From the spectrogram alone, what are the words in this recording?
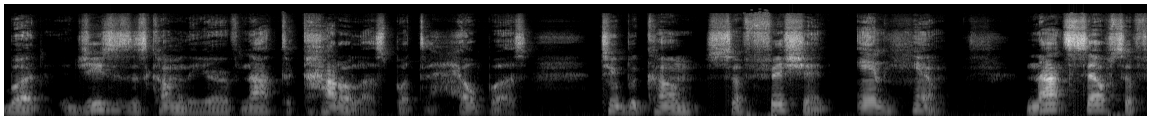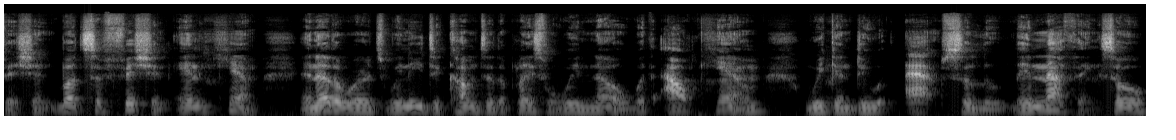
But Jesus is coming to the earth not to coddle us, but to help us to become sufficient in Him. Not self sufficient, but sufficient in Him. In other words, we need to come to the place where we know without Him, we can do absolutely nothing. So,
